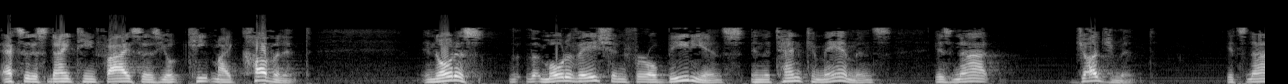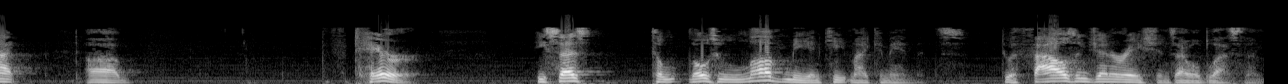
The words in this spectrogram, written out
Exodus 19:5 says, "You'll keep my covenant." And notice the motivation for obedience in the Ten Commandments is not judgment. It's not uh, terror. He says to those who love me and keep my commandments, to a thousand generations I will bless them.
